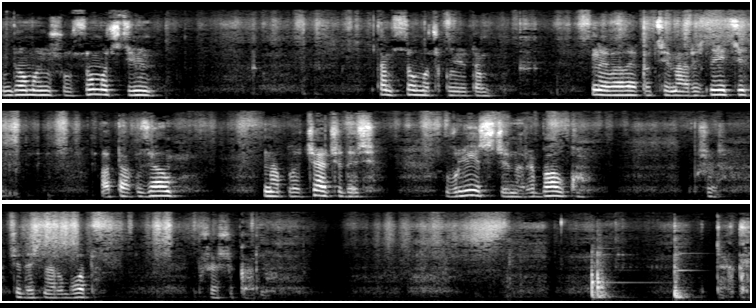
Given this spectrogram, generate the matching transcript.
Думаю, що в сумочці він там з сумочкою там невелика ціна різниці. А так взяв на плече чи десь в ліс, чи на рибалку, чи десь на роботу. Ще шикарно. Так.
